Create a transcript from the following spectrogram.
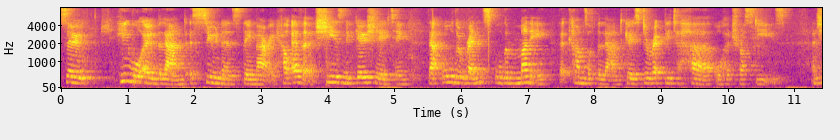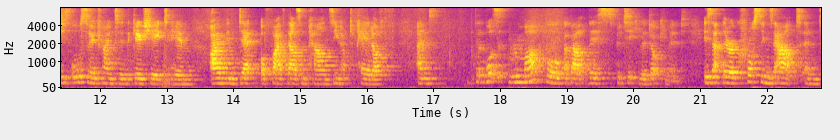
So he will own the land as soon as they marry. However, she is negotiating that all the rents, all the money that comes off the land goes directly to her or her trustees. And she's also trying to negotiate to him, I'm in debt of £5,000, you have to pay it off. And th- what's remarkable about this particular document is that there are crossings out and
